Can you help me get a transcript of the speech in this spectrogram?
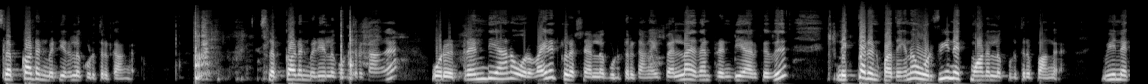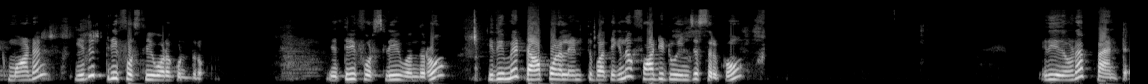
ஸ்லெப் காட்டன் மெட்டீரியலில் கொடுத்துருக்காங்க. ஸ்லெப் காட்டன் மெட்டீரியல் கொடுத்துருக்காங்க. ஒரு ட்ரெண்டியான ஒரு வைலட் கலர் ஷேரில் கொடுத்துருக்காங்க. இப்போ எல்லாம் இதான் ட்ரெண்டியாக இருக்குது. நெக் பேட்டர்ன் பார்த்தீங்கன்னா ஒரு வி நெக் கொடுத்துருப்பாங்க. வி நெக் மாடல் இது த்ரீ ஃபோர் ஸ்லீவோட கொடுத்துரும். இது த்ரீ ஃபோர் ஸ்லீவ் வந்துடும் இதுவுமே டாப்போட லென்த் பார்த்தீங்கன்னா ஃபார்ட்டி டூ இன்ச்சஸ் இருக்கும். இது இதோட பேண்ட்டு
